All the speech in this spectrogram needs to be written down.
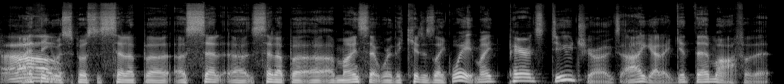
I think it was supposed to set up a, a set uh, set up a, a mindset where the kid is like, wait, my parents do drugs. I gotta get them off of it.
